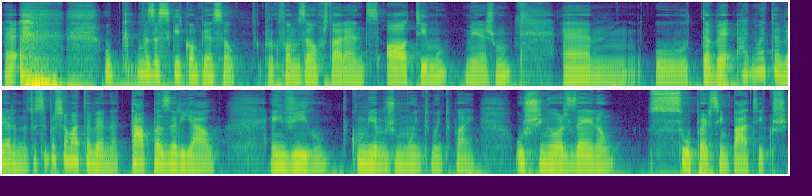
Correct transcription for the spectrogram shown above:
que- mas a seguir compensou, porque fomos a um restaurante ótimo mesmo, um, o taber... Ai, não é taberna, estou sempre a chamar taberna, Tapas Areal, em Vigo, comíamos muito, muito bem. Os senhores eram super simpáticos,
